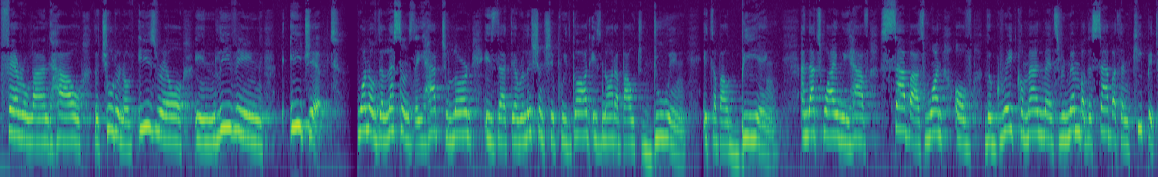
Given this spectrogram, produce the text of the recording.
Pharaoh land, how the children of Israel, in leaving Egypt, one of the lessons they had to learn is that their relationship with God is not about doing, it's about being. And that's why we have Sabbath, one of the great commandments. Remember the Sabbath and keep it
